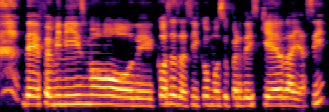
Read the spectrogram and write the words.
de feminismo o de cosas así como súper de izquierda y así.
